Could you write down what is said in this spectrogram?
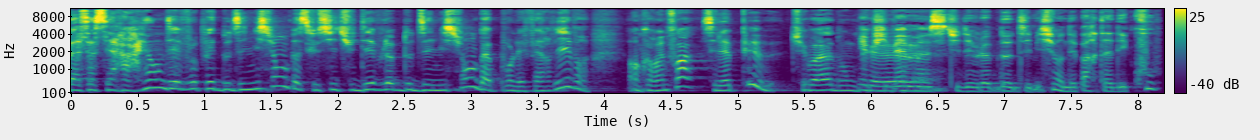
bah, ça sert à rien de développer d'autres émissions, parce que si tu développes d'autres émissions, bah, pour les faire vivre, encore une fois, c'est la pub, tu vois, donc. Et puis euh, même si tu développes d'autres émissions, au départ, t'as des coûts.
